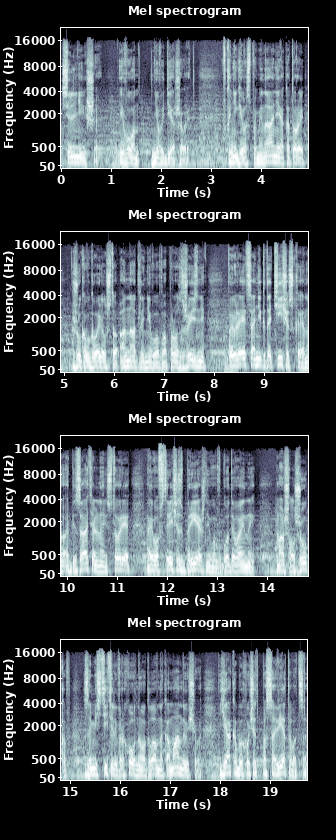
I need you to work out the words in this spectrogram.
сильнейшее. Его он не выдерживает в книге воспоминаний, о которой Жуков говорил, что она для него вопрос жизни, появляется анекдотическая, но обязательная история о его встрече с Брежневым в годы войны. Маршал Жуков, заместитель верховного главнокомандующего, якобы хочет посоветоваться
